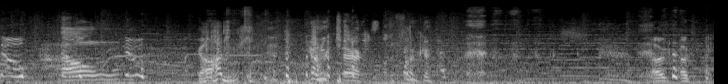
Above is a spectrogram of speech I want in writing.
No. No! No. God. Your turn, motherfucker! okay. Okay.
